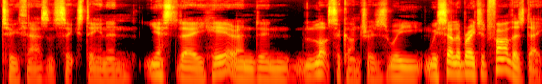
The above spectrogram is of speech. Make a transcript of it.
2016, and yesterday here and in lots of countries we, we celebrated Father's Day.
